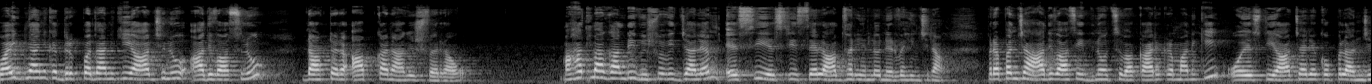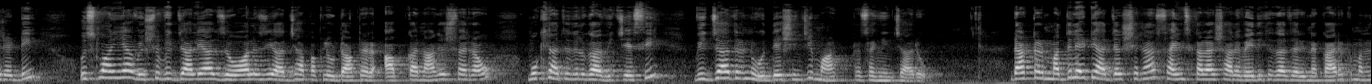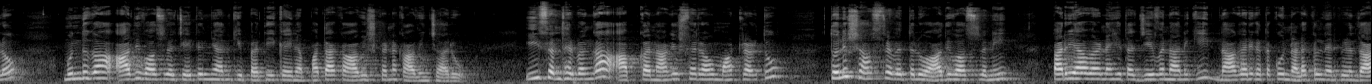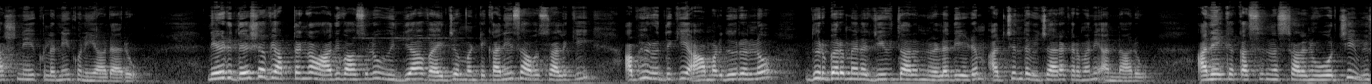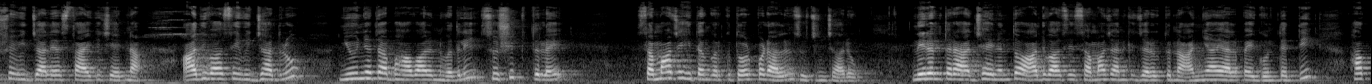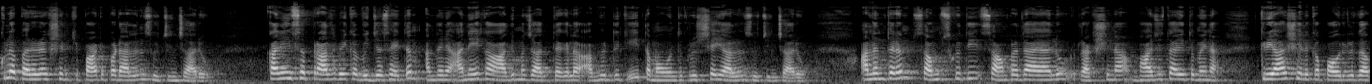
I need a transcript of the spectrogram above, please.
వైజ్ఞానిక దృక్పథానికి ఆర్జులు ఆదివాసులు డాక్టర్ ఆప్కా నాగేశ్వరరావు. మహాత్మా గాంధీ విశ్వవిద్యాలయం ఎస్సీ ఎస్టీ సెల్ ఆధ్వర్యంలో నిర్వహించిన ప్రపంచ ఆదివాసీ దినోత్సవ కార్యక్రమానికి ఓఎస్టీ ఆచార్య కొప్పుల అంజిరెడ్డి ఉస్మానియా విశ్వవిద్యాలయ జువాలజీ అధ్యాపకులు డాక్టర్ ఆప్కా నాగేశ్వరరావు ముఖ్య అతిథులుగా విచ్చేసి విద్యార్థులను ఉద్దేశించి మా ప్రసంగించారు. డాక్టర్ మద్దిలేటి అధ్యక్షన సైన్స్ కళాశాల వేదికగా జరిగిన కార్యక్రమంలో ముందుగా ఆదివాసుల చైతన్యానికి ప్రతీకైన పతాక ఆవిష్కరణ కావించారు. ఈ సందర్భంగా ఆప్కా నాగేశ్వరరావు మాట్లాడుతూ తొలి శాస్త్రవేత్తలు ఆదివాసులని పర్యావరణహిత జీవనానికి నాగరికతకు నడకలు నేర్పిన దార్శనికులని కొనియాడారు. నేడు దేశవ్యాప్తంగా ఆదివాసులు విద్య వైద్యం వంటి కనీస అవసరాలకి అభివృద్ధికి ఆమడ దూరంలో దుర్భరమైన జీవితాలను వెళ్ళదీయడం అత్యంత విచారకరమని అన్నారు. అనేక కష్ట నష్టాలను ఓర్చి విశ్వవిద్యాలయ స్థాయికి చేరిన ఆదివాసీ విద్యార్థులు న్యూన్యతా భావాలను వదిలి సుశిక్షితులై సమాజ హితం కొరకు తోడ్పడాలని సూచించారు. నిరంతర అధ్యయనంతో ఆదివాసీ సమాజానికి జరుగుతున్న అన్యాయాలపై గొంతెత్తి హక్కుల పరిరక్షణకి పాటుపడాలని సూచించారు. కనీస ప్రాథమిక విద్య సైతం అందని అనేక ఆదిమ జాతి తెగల అభివృద్ధికి తమ వంతు కృషి చేయాలని సూచించారు. అనంతరం సంస్కృతి సాంప్రదాయాలు రక్షణ బాధ్యతాయుతమైన క్రియాశీలక పౌరులుగా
